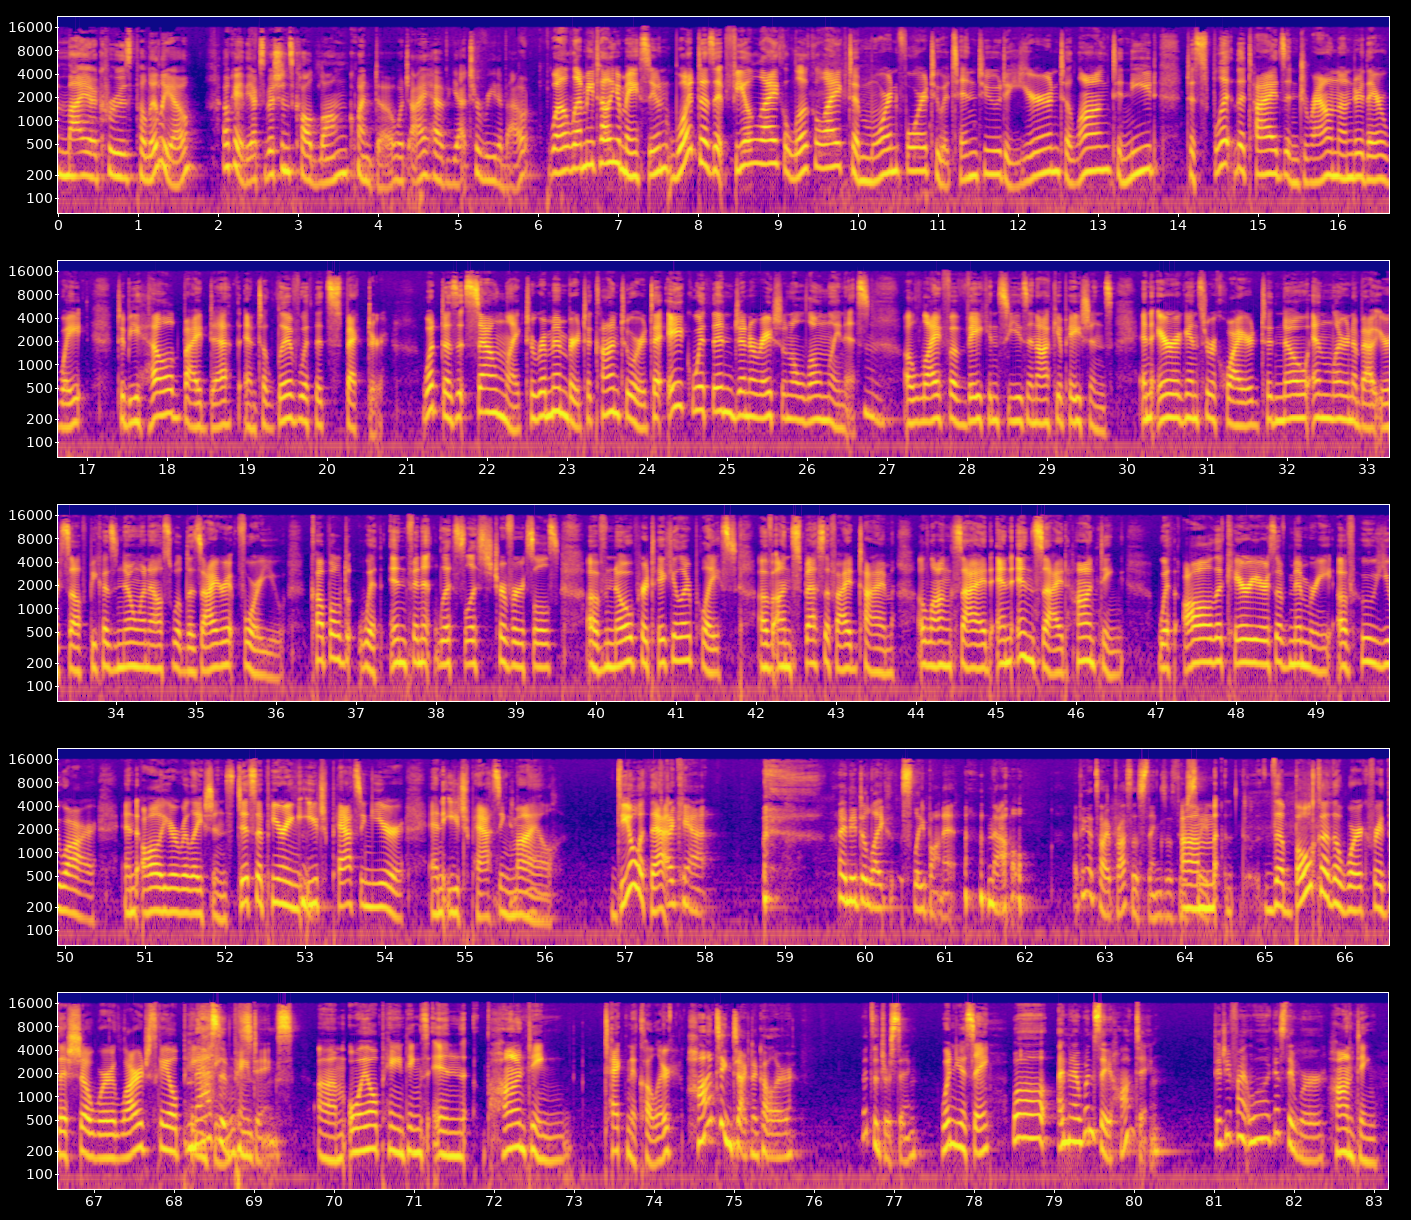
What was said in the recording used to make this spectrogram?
Maia Cruz Palileo. Okay, the exhibition's called Long Cuento, which I have yet to read about. Well, let me tell you, Maysoon, what does it feel like, look like, to mourn for, to attend to, to yearn, to long, to need, to split the tides and drown under their weight, to be held by death, and to live with its specter? What does it sound like to remember, to contour, to ache within generational loneliness? Hmm. A life of vacancies and occupations, an arrogance required to know and learn about yourself because no one else will desire it for you, coupled with infinite listless traversals of no particular place, of unspecified time, alongside and inside, haunting with all the carriers of memory of who you are and all your relations, disappearing each passing year and each passing mile. Deal with that. I can't. I need to like sleep on it now. I think that's how I process things is through um, sleep. the bulk of the work for this show were large scale paintings, Massive paintings. um, oil paintings in haunting Technicolor. Haunting Technicolor. That's interesting. Wouldn't you say Well, I mean, I wouldn't say haunting. Did you find? Well, I guess they were. haunting?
